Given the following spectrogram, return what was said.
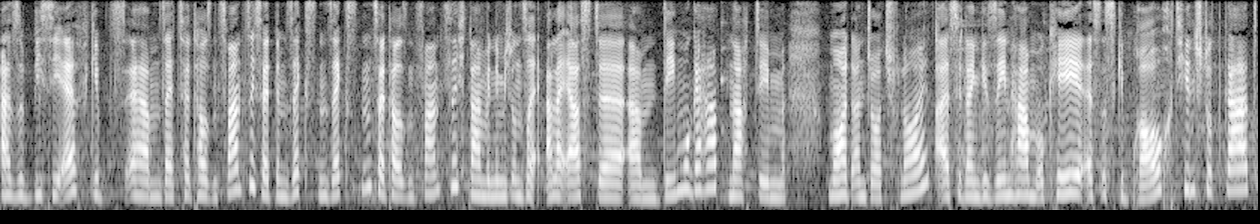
Also BCF gibt es ähm, seit 2020, seit dem 6.6.2020. Da haben wir nämlich unsere allererste ähm, Demo gehabt nach dem Mord an George Floyd. Als wir dann gesehen haben, okay, es ist gebraucht hier in Stuttgart,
